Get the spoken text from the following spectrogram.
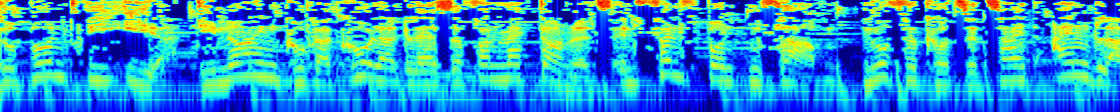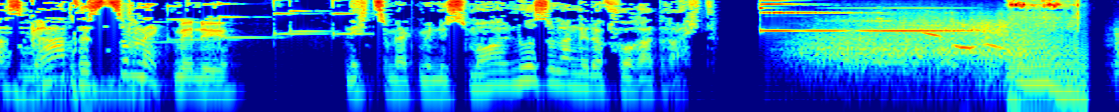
So bunt wie ihr. Die neuen Coca-Cola-Gläser von McDonald's in fünf bunten Farben. Nur für kurze Zeit ein Glas gratis zum Mac-Menü. Nicht zum Mac-Menü Small, nur solange der Vorrat reicht.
